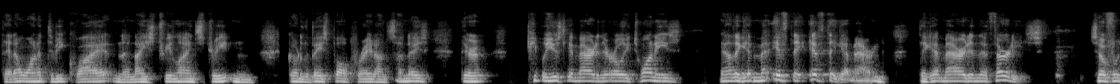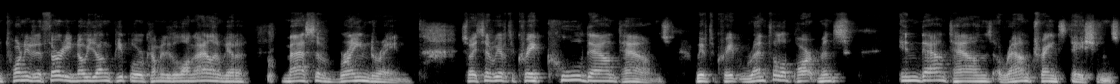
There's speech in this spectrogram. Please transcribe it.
They don't want it to be quiet and a nice tree lined street and go to the baseball parade on Sundays. They're people used to get married in their early 20s. Now they get if they if they get married, they get married in their 30s. So from 20 to 30, no young people were coming to Long Island. We had a massive brain drain. So I said we have to create cool downtowns. We have to create rental apartments in downtowns around train stations.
